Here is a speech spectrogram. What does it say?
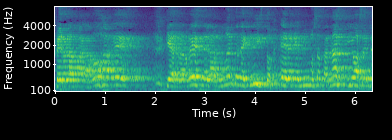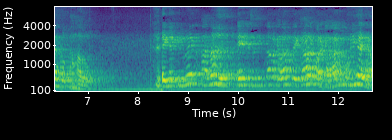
Pero la paradoja es que a través de la muerte de Cristo era que el mismo Satanás iba a ser derrotado. En el primer Adán, él necesitaba que Adán pecara para que Adán muriera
